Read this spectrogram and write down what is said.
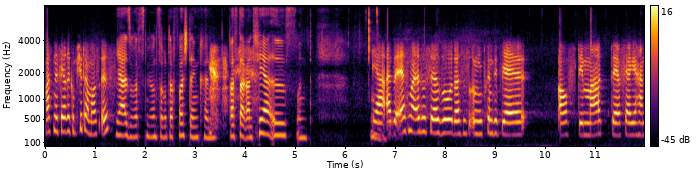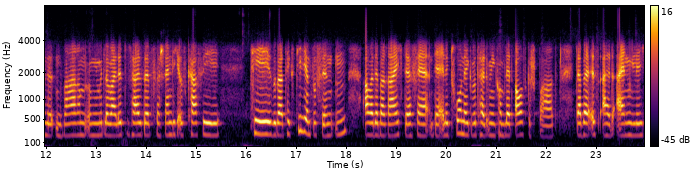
Was eine faire Computermaus ist? Ja, also was wir uns darunter vorstellen können. Was daran fair ist und. Ja, also erstmal ist es ja so, dass es irgendwie prinzipiell auf dem Markt der fair gehandelten Waren irgendwie mittlerweile total selbstverständlich ist, Kaffee, Tee, sogar Textilien zu finden. Aber der Bereich der, der Elektronik wird halt irgendwie komplett ausgespart. Dabei ist halt eigentlich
